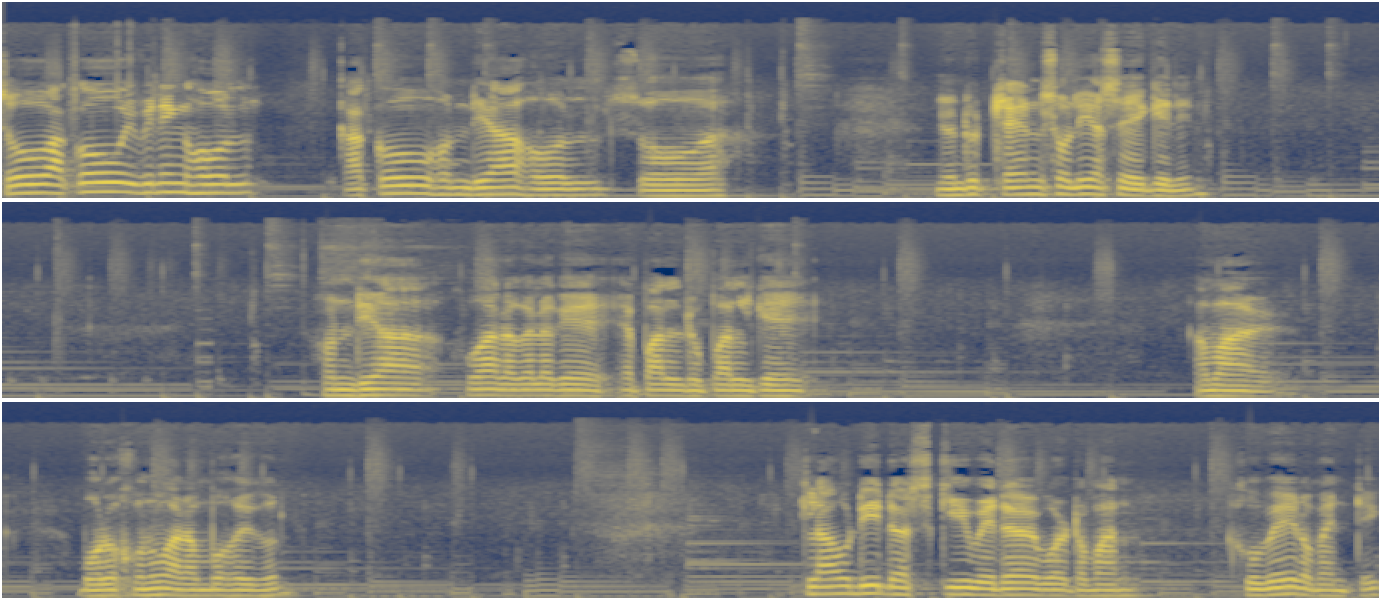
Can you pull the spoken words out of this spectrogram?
চ' আকৌ ইভিনিং হ'ল আকৌ সন্ধিয়া হ'ল। চ' যোনটো ট্ৰেণ্ড চলি আছে এইকেইদিন সন্ধিয়া হোৱাৰ লগে লগে এপাল দুপালকৈ আমাৰ বৰষুণো আৰম্ভ হৈ গ'ল। ক্লাউডি ডাস্কি ৱেডাৰ বৰ্তমান খুবেই ৰোমেণ্টিক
